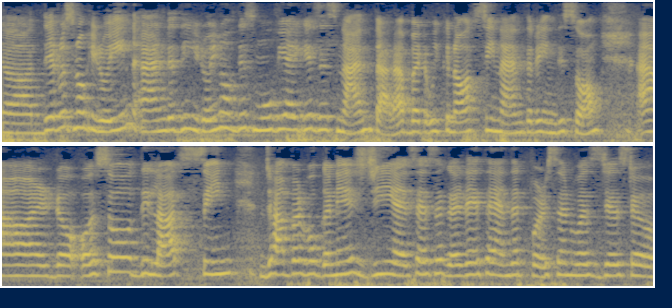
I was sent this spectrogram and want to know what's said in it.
uh, there was no heroine and the heroine of this movie i guess is Nayantara but we cannot see Nayantara in this song and uh, also the last scene जहाँ पर वो गणेश जी ऐसे ऐसे कर रहे थे and that person was just uh,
